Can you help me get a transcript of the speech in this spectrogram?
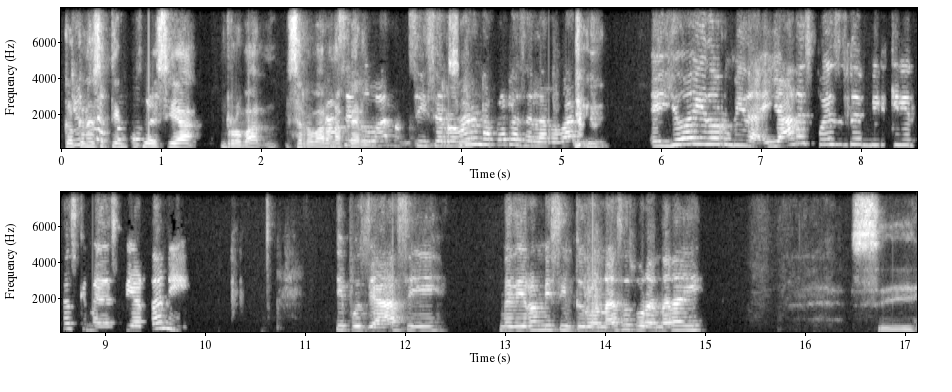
Creo que en ese tiempo se decía, robar, se robaron ah, a se Perla. Robaron, sí, se robaron sí. a Perla, se la robaron. y yo ahí dormida. Y ya después de 1500 que me despiertan y, y pues ya sí, me dieron mis cinturonazos por andar ahí. Sí.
